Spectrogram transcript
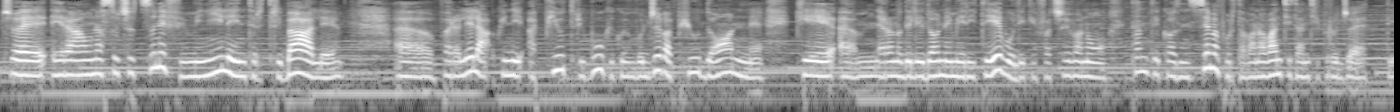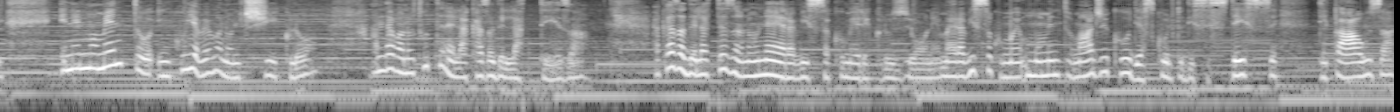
cioè era un'associazione femminile intertribale, eh, parallela quindi a più tribù, che coinvolgeva più donne, che ehm, erano delle donne meritevoli, che facevano tante cose insieme, portavano avanti tanti progetti. E nel momento in cui avevano il ciclo, andavano tutte nella casa dell'attesa. La casa dell'attesa non era vista come reclusione, ma era vista come un momento magico di ascolto di se stesse, di pausa,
